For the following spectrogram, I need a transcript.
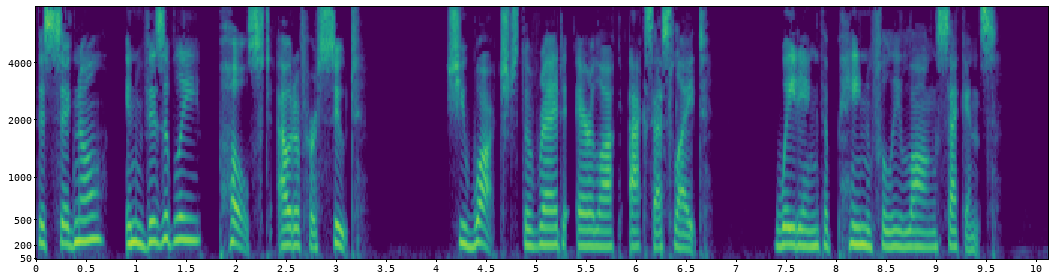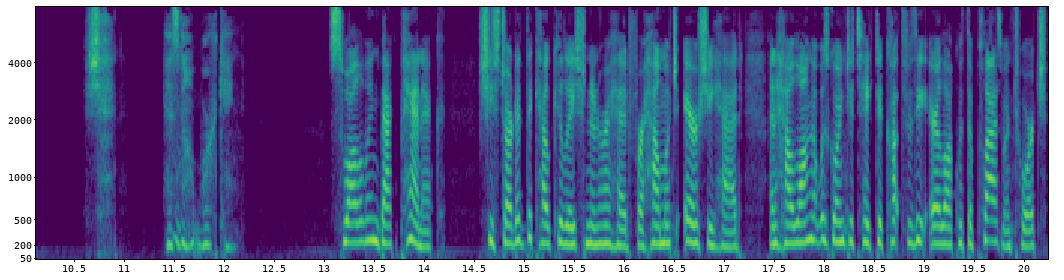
The signal invisibly pulsed out of her suit. She watched the red airlock access light, waiting the painfully long seconds. Shit, it's not working. Swallowing back panic, she started the calculation in her head for how much air she had and how long it was going to take to cut through the airlock with the plasma torch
